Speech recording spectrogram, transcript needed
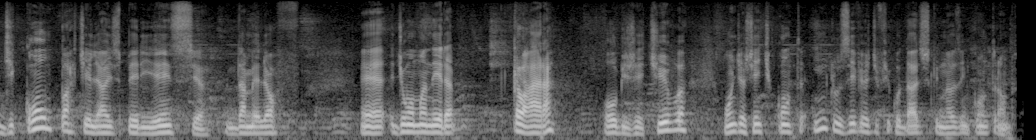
de compartilhar a experiência da melhor, é, de uma maneira clara, objetiva, onde a gente conta inclusive as dificuldades que nós encontramos.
